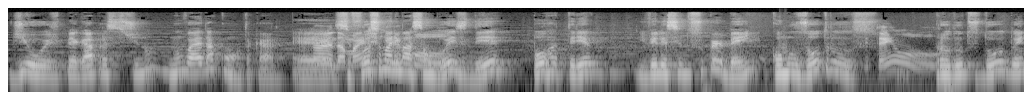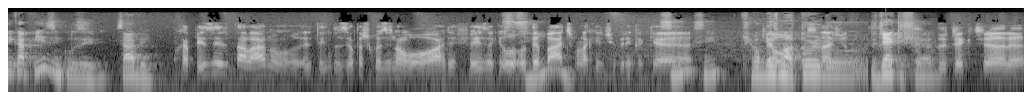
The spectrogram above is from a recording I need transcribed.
de hoje pegar para assistir não, não vai dar conta, cara. É, não, se fosse uma animação pô... 2D, porra, teria envelhecido super bem, como os outros o... produtos do, do NKPs, inclusive, sabe? O Capiz, ele tá lá no. Ele tem 200 coisas na Warner, fez aqui. O, o Batman lá que a gente brinca que é. Sim, sim. Que é o mesmo é o ator do, do, Jack Chan. Do Jack Chan, né?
